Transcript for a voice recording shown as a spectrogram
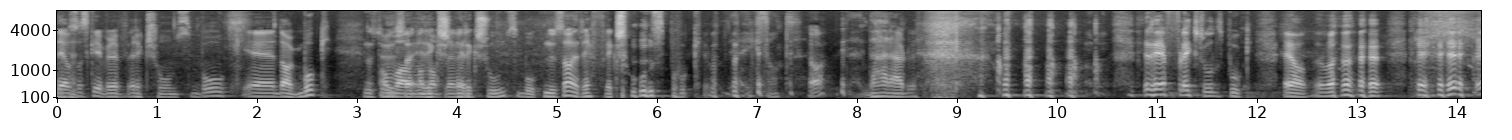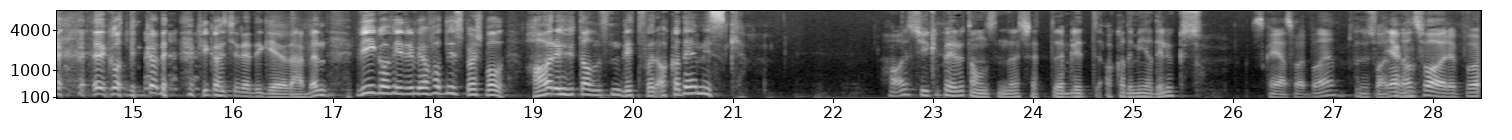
det å skrive refleksjonsbok, eh, dagbok Nå Om hva sa man ereks- opplever. ereksjonsbok. Du sa refleksjonsbok. ja, Ikke sant? ja. Der er du. Refleksjonsbok. Ja, det var Godt, vi kan, vi kan ikke redigere det her. Men vi går videre. Vi har fått nytt spørsmål. Har utdannelsen blitt for akademisk? Har sykepleierutdannelsen rett og slett blitt akademia de luxe? Skal jeg svare på det? Skal du svare jeg på kan det? svare på,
